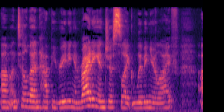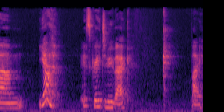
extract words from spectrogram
Um, until then, happy reading and writing and just like living your life. Um, yeah, it's great to be back. Bye.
